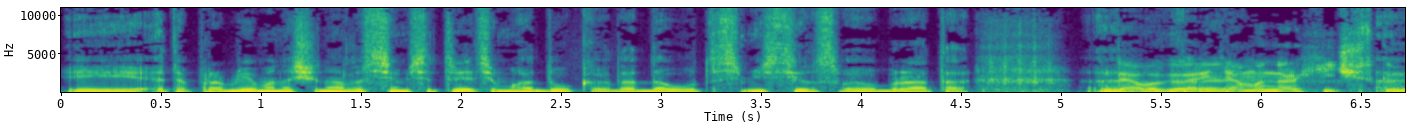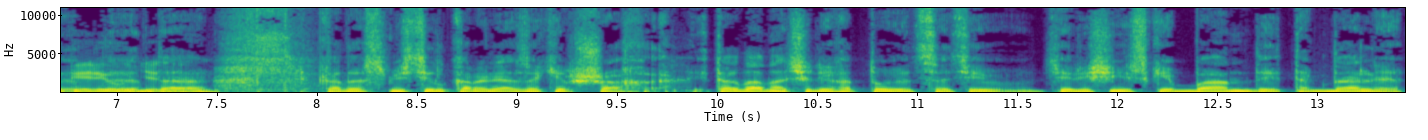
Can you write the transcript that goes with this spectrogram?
и эта проблема начиналась в 1973 году, когда Дауд сместил своего брата. Э, да, вы говорите короля, о монархическом периоде. Да, да, когда сместил короля Закиршаха. И тогда начали готовиться эти террористические банды и так далее.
